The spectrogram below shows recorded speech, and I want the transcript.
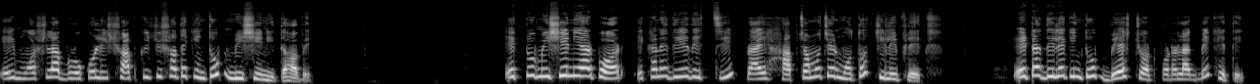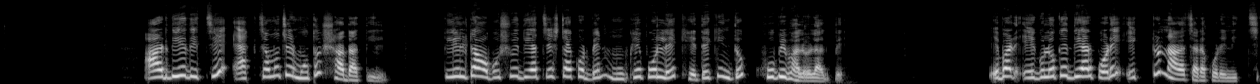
এই মশলা, ব্রোকলি সব কিছুর সাথে কিন্তু মিশিয়ে নিতে হবে। একটু মিশিয়ে নেওয়ার পর এখানে দিয়ে দিচ্ছি প্রায় হাফ চামচের মতো চিলি ফ্লেক্স। এটা দিলে কিন্তু বেশ চটপটা লাগবে খেতে। আর দিয়ে দিচ্ছি এক চামচের মতো সাদা তিল। তিলটা অবশ্যই দেওয়ার চেষ্টা করবেন, মুখে পড়লে খেতে কিন্তু খুবই ভালো লাগবে। এবার এগুলোকে দেওয়ার পরে একটু নাড়াচাড়া করে নিচ্ছি।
